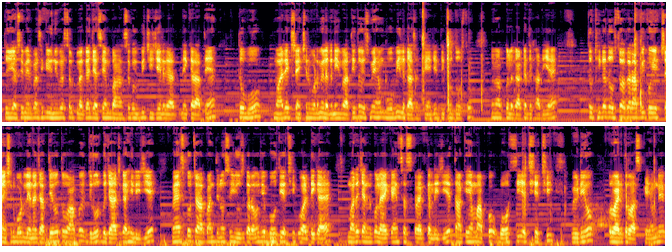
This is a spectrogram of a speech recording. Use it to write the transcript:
तो जैसे मेरे पास एक यूनिवर्सल प्लग है, जैसे हम बाहर से कोई भी चीज़ें लगा, लेकर आते हैं तो वो हमारे एक्सटेंशन बोर्ड में लग नहीं पाती तो इसमें हम वो भी लगा सकते हैं। जी, देखो दोस्तों, मैंने आपको लगा कर दिखा दिया है। तो ठीक है दोस्तों, अगर आप भी कोई एक्सटेंशन बोर्ड लेना चाहते हो तो आप ज़रूर बजाज का ही लीजिए। मैं इसको चार पाँच दिनों से यूज़ कर रहा हूँ, ये बहुत ही अच्छी क्वालिटी का है। हमारे चैनल को लाइक एंड सब्सक्राइब कर लीजिए, ताकि हम आपको बहुत सी अच्छी अच्छी वीडियो प्रोवाइड करवा सके। हमने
